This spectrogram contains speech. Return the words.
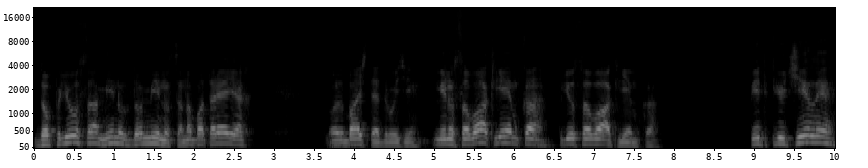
до плюса, мінус до мінуса. На батареях, ось бачите, друзі, мінусова клемка, плюсова клемка. Підключили.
